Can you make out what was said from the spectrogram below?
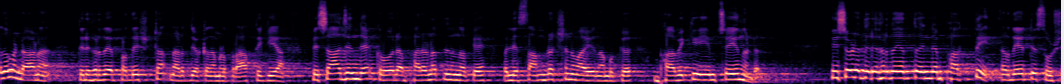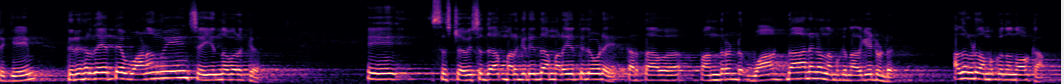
അതുകൊണ്ടാണ് തിരുഹൃദയ പ്രതിഷ്ഠ നടത്തിയൊക്കെ നമ്മൾ പ്രാർത്ഥിക്കുക. പിശാചിന്റെ ക്രൂര ഭരണത്തിൽ നിന്നൊക്കെ വലിയ സംരക്ഷണമായി നമുക്ക് ഭവിക്കുകയും ചെയ്യുന്നുണ്ട്. ഈശോയുടെ തിരുഹൃദയത്തിന്റെ ഭക്തി ഹൃദയത്തെ സൂക്ഷിക്കുകയും തിരുഹൃദയത്തെ വണങ്ങുകയും ചെയ്യുന്നവർക്ക് ഈ സിസ്റ്റർ വിശുദ്ധ മർഗരിത മറിയത്തിലൂടെ കർത്താവ് പന്ത്രണ്ട് വാഗ്ദാനങ്ങൾ നമുക്ക് നൽകിയിട്ടുണ്ട്. അതും കൂടെ നമുക്കൊന്ന് നോക്കാം.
